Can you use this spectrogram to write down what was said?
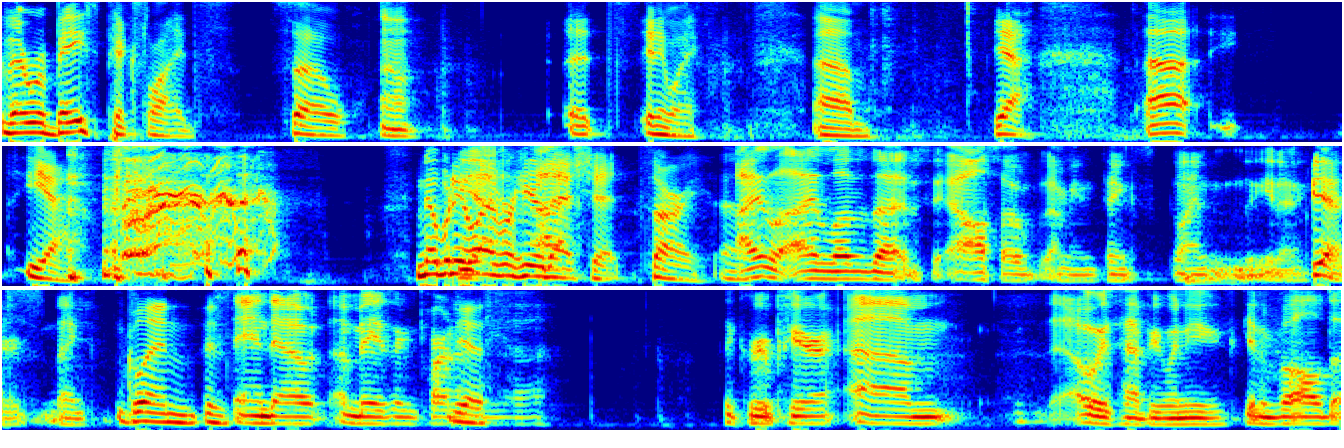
there were bass pick slides. So Oh, it's anyway. Um, yeah. Uh, yeah. Nobody will ever hear I- that shit. Sorry. Uh, I I love that. Also, I mean, thanks, Glenn. You know, Yes. like Glenn is standout, amazing part Yes. of the, uh, the group here. Um, always happy when you get involved. Uh,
